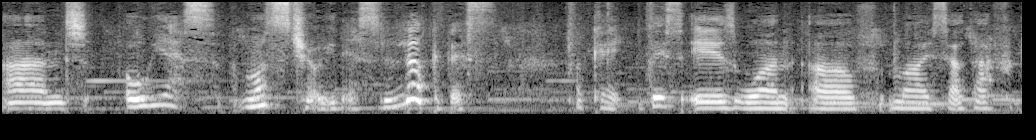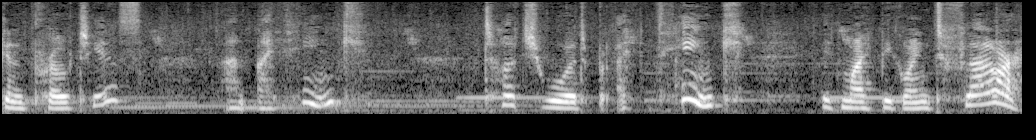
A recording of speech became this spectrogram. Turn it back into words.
And, oh yes, I must show you this. Look at this. Okay, this is one of my South African proteas. And I think, touch wood, but I think it might be going to flower.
